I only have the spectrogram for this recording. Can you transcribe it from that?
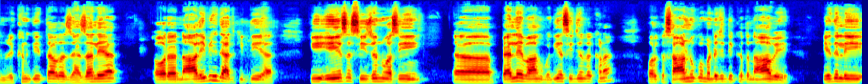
ਨਿਰੀਖਣ ਕੀਤਾ ਉਹਦਾ ਜਾਇਜ਼ਾ ਲਿਆ ਔਰ ਨਾਲ ਇਹ ਵੀ ਹਦਾਇਤ ਕੀਤੀ ਹੈ ਕਿ ਇਸ ਸੀਜ਼ਨ ਨੂੰ ਅਸੀਂ ਪਹਿਲੇ ਵਾਂਗ ਵਧੀਆ ਸੀਜ਼ਨ ਰੱਖਣਾ ਔਰ ਕਿਸਾਨ ਨੂੰ ਕੋਈ ਮੰਡੀ 'ਚ ਦਿੱਕਤ ਨਾ ਆਵੇ ਇਹਦੇ ਲਈ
